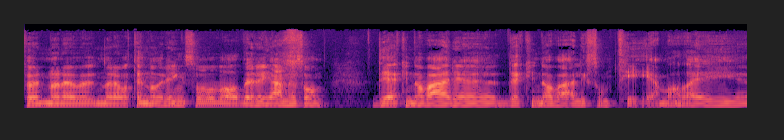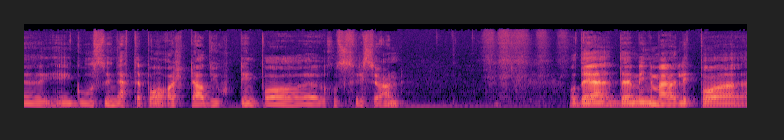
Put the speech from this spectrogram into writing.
Før, når jeg, når jeg var tenåring, så var dere gjerne sånn Det kunne være, det kunne være liksom tema da, i, i god stund etterpå. Alt jeg hadde gjort innpå hos frisøren. Og det, det minner meg litt på Jeg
